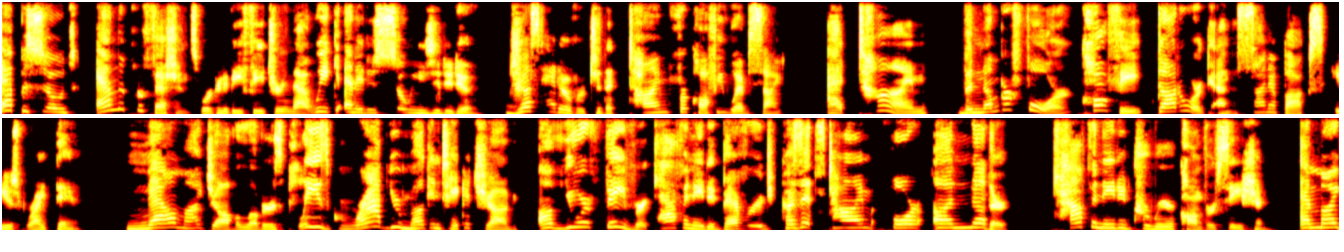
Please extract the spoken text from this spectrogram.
episodes and the professions we're going to be featuring that week, and it is so easy to do. Just head over to the Time for Coffee website at time the number four coffee.org and the sign up box is right there. Now, my Java lovers, please grab your mug and take a chug of your favorite caffeinated beverage because it's time for another caffeinated career conversation. And my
